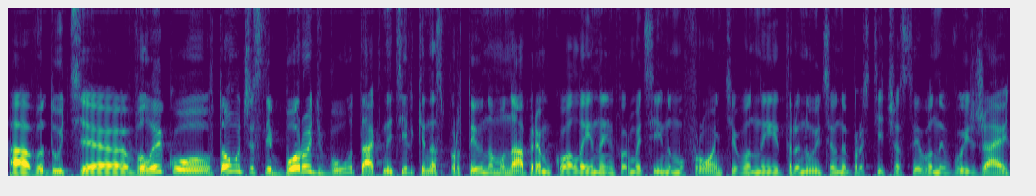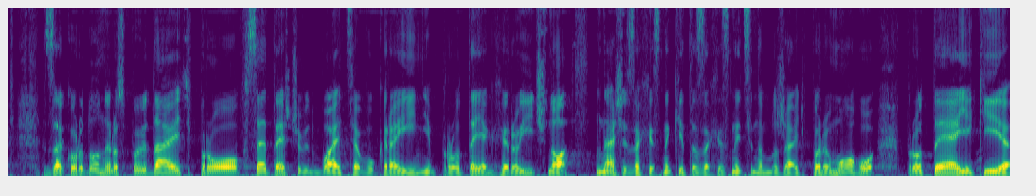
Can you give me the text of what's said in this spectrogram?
а, ведуть е, велику, в тому числі боротьбу, так не тільки на спортивному напрямку, але й на інформаційному фронті. Вони тренуються в непрості часи. Вони виїжджають за кордон і розповідають про все те, що відбувається в Україні, про те, як героїчно наші захисники та захисниці наближають перемогу, про те, які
